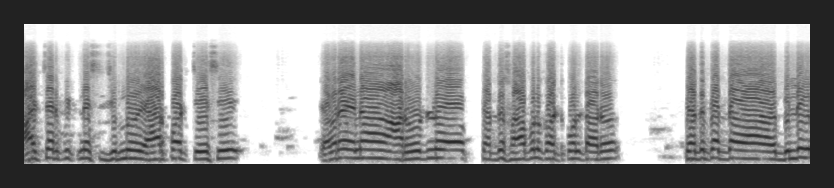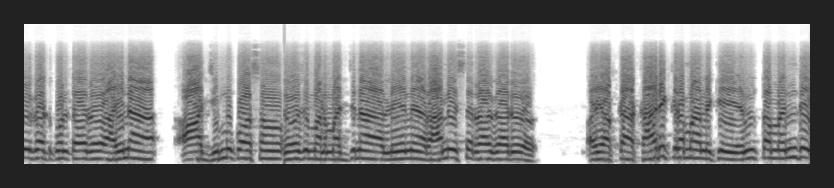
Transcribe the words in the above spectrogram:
ఆచార్ ఫిట్నెస్ జిమ్ ఏర్పాటు చేసి ఎవరైనా ఆ రోడ్లో పెద్ద షాపులు కట్టుకుంటారు పెద్ద పెద్ద బిల్డింగ్లు కట్టుకుంటారు అయినా ఆ జిమ్ కోసం రోజు మన మధ్యన లేని రామేశ్వరరావు గారు ఆ యొక్క కార్యక్రమానికి ఎంతమంది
